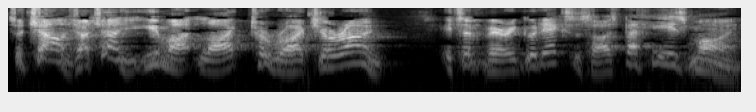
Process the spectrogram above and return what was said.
It's a challenge. I challenge you, you might like to write your own. It's a very good exercise, but here's mine.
